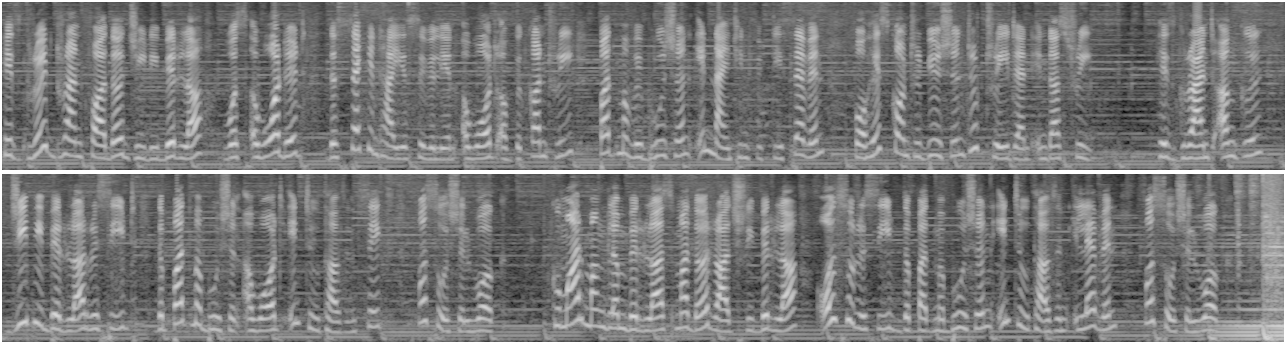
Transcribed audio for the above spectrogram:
His great-grandfather G.D. Birla was awarded the second highest civilian award of the country, Padma Vibhushan in 1957 for his contribution to trade and industry. His grand-uncle G.P. Birla received the Padma Bhushan award in 2006 for social work. Kumar Mangalam Birla's mother Rajshri Birla also received the Padma Bhushan in 2011 for social work.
